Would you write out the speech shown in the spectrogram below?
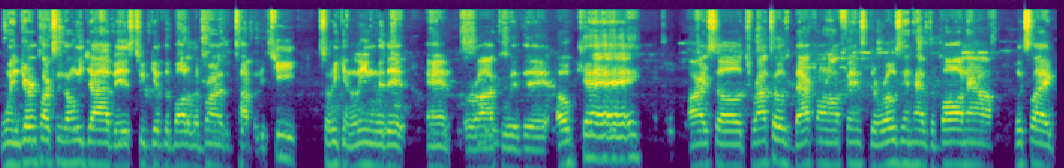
When Jordan Clarkson's only job is to give the ball to LeBron at the top of the key so he can lean with it and rock with it. Okay. All right, so Toronto's back on offense. DeRozan has the ball now. Looks like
